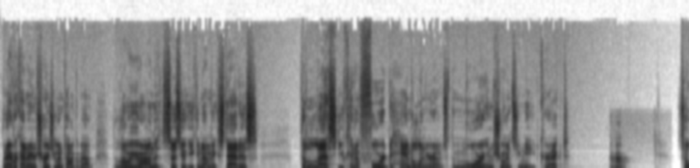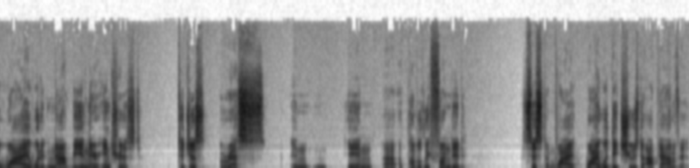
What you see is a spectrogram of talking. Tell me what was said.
whatever kind of insurance you want to talk about, the lower you are on the socioeconomic status, the less you can afford to handle on your own. So the more insurance you need, correct? Mhm. So why would it not be in their interest to just rest in in uh, a publicly funded system? Why why would they choose to opt out of it?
